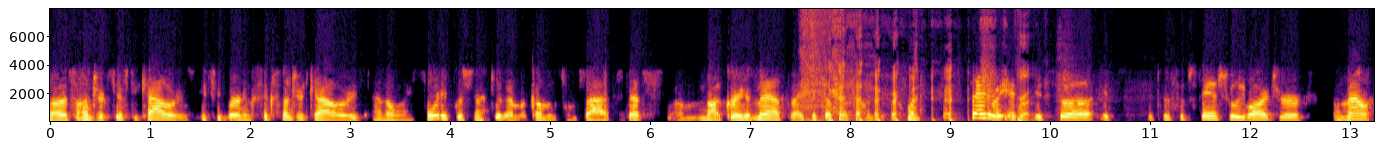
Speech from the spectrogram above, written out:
uh, it's 150 calories. If you're burning 600 calories and only 40% of them are coming from fat, that's I'm not great at math, but I think that's like 120. so anyway, it's right. it's uh, it's it's a substantially larger amount,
